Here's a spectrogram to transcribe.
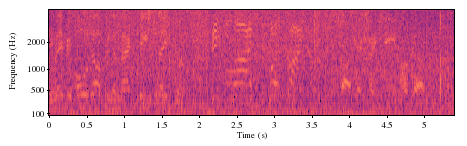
He may be holed up in the MACV safe room. Dog X-ray team. Hook up.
